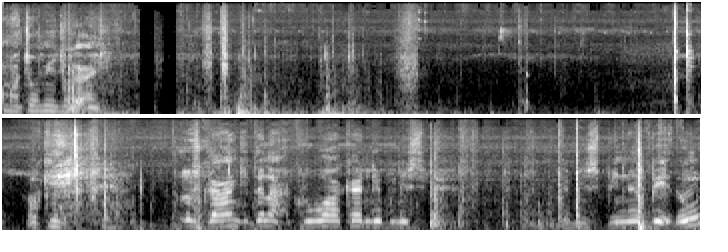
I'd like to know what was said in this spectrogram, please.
Mama comel juga ni. Okey. Terus sekarang kita nak keluarkan dia punya dia punya spinner bait tu.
